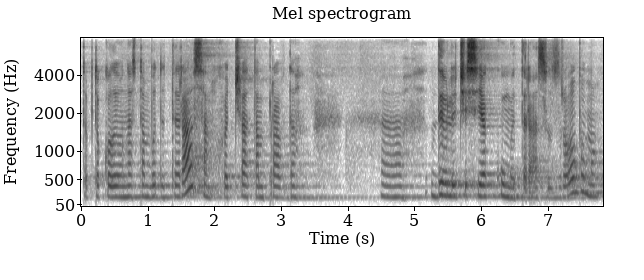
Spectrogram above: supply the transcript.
Тобто, коли у нас там буде тераса, хоча там, правда, е, дивлячись, яку ми терасу зробимо,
